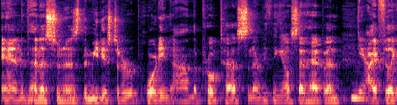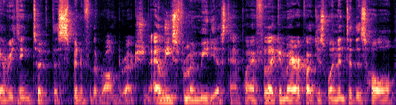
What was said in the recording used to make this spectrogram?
and then as soon as the media started reporting on the protests and everything else that happened, yeah. I feel like everything took the spin for the wrong direction. At least from a media standpoint, I feel like America just went into this whole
